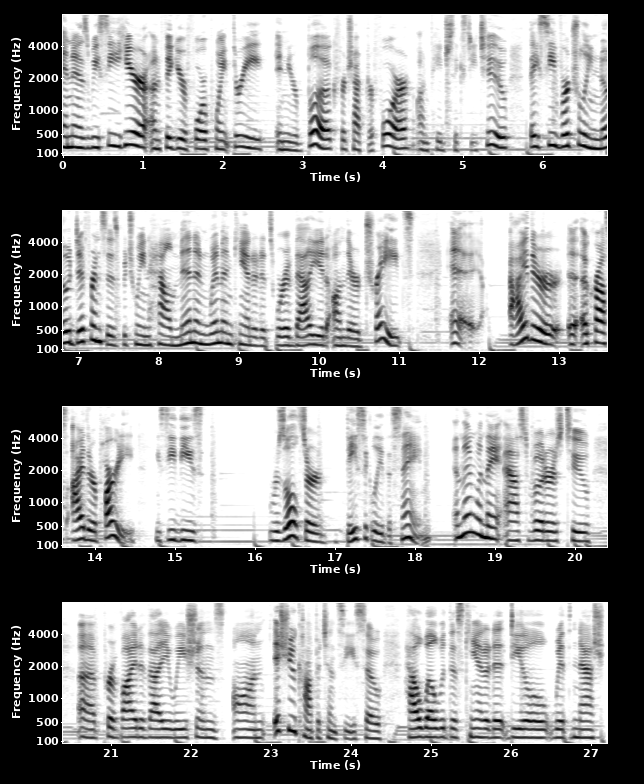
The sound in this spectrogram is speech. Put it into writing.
And as we see here on figure 4.3 in your book for chapter 4 on page 62, they see virtually no differences between how men and women candidates were evaluated on their traits eh, either eh, across either party. You see these results are basically the same. And then when they asked voters to uh, provide evaluations on issue competency, so how well would this candidate deal with nas-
